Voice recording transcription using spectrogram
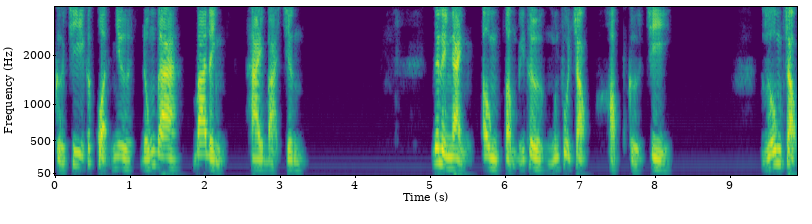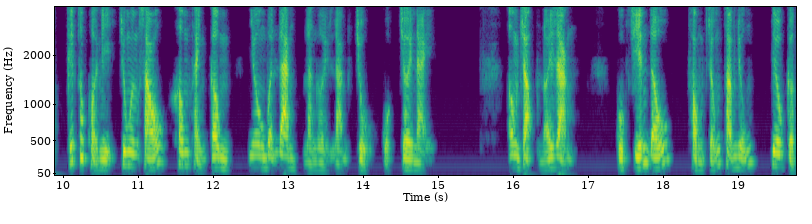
cử tri các quận như Đống Đa, Ba Đình, Hai Bà Trưng, đây là hình ảnh ông Tổng Bí thư Nguyễn Phú Trọng họp cử tri. Dù ông Trọng kết thúc hội nghị Trung ương 6 không thành công nhưng ông vẫn đang là người làm chủ cuộc chơi này. Ông Trọng nói rằng cuộc chiến đấu phòng chống tham nhũng tiêu cực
